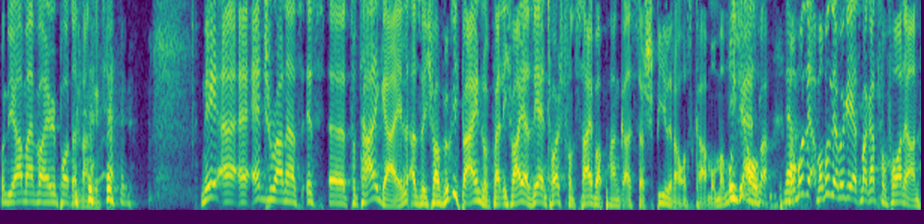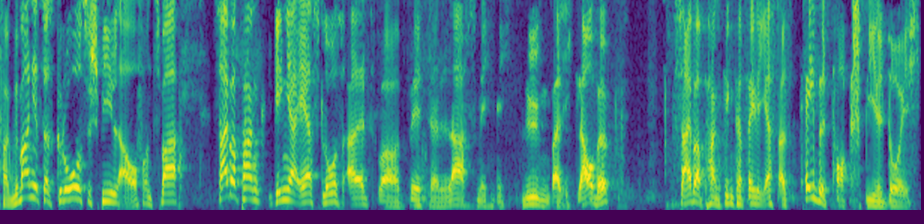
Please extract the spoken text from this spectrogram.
und die haben einfach Harry Potter dran geklebt. Nee, äh, äh, Edge Runners ist äh, total geil. Also ich war wirklich beeindruckt, weil ich war ja sehr enttäuscht von Cyberpunk, als das Spiel rauskam. Und man muss Ich ja erstmal, ja. man muss ja, man muss ja wirklich erstmal ganz von vorne anfangen. Wir machen jetzt das große Spiel auf und zwar Cyberpunk ging ja erst los als, oh, bitte lass mich nicht lügen, weil ich glaube, Cyberpunk ging tatsächlich erst als Tabletop-Spiel durch.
